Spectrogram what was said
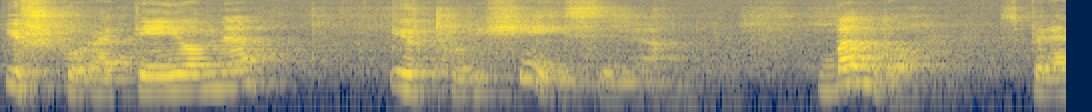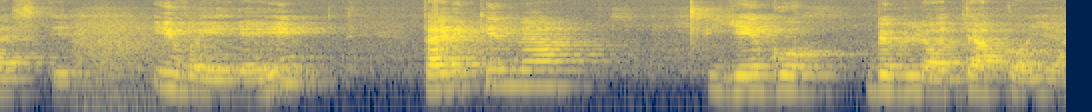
iš kur atėjome ir kur išeisime. Bando spręsti įvairiai. Tarkime, jeigu bibliotekoje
